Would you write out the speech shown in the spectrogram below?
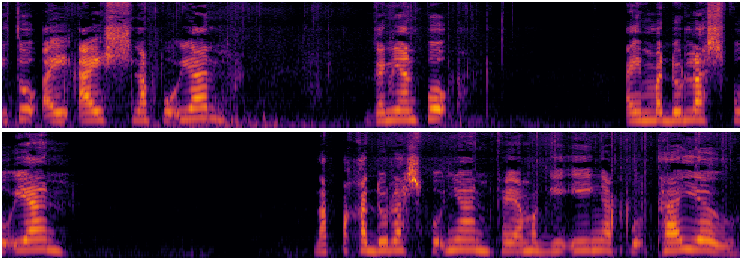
ito ay ice na po yan. Ganyan po. Ay madulas po yan. Napakadulas po niyan. Kaya mag-iingat po tayo.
